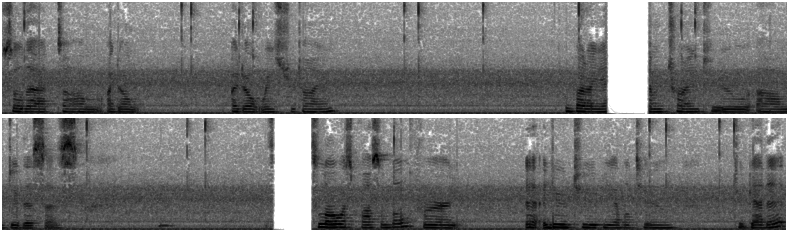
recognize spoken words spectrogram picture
so that um, I don't I don't waste your time. But I am trying to um, do this as slow as possible for uh, you to be able to to get it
